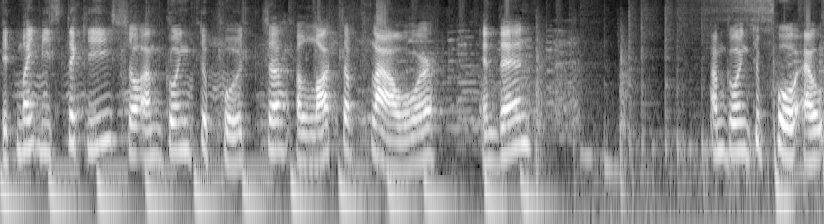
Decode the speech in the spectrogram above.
it might be sticky, so I'm going to put uh, a lot of flour and then I'm going to pour out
